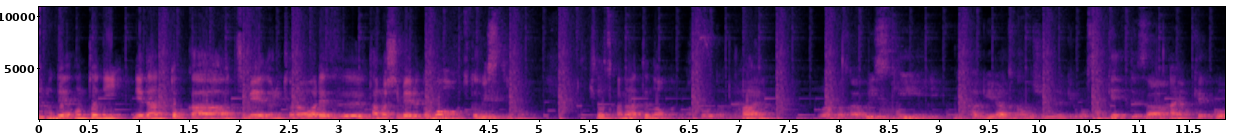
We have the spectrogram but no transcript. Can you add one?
なので本当に値段とか知名度にとらわれず楽しめるのもちょっとウイスキーの一つかなっていうのは思います。ね。はいなんかさウイスキーに限らずかもしれないけどお酒ってさ、はい。結構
